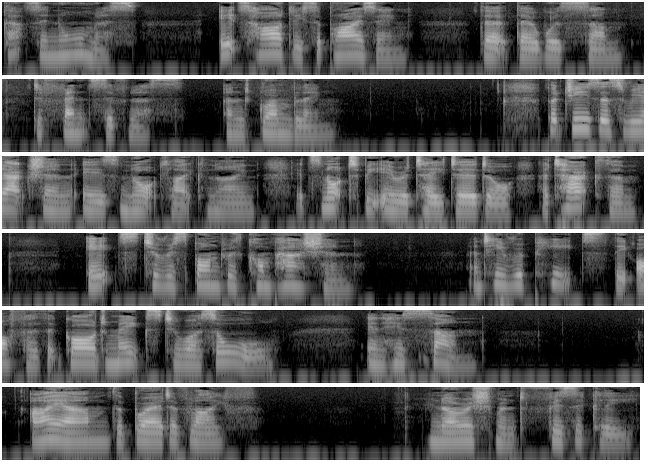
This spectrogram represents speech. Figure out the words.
That's enormous it's hardly surprising that there was some defensiveness and grumbling. But Jesus' reaction is not like nine. It's not to be irritated or attack them, it's to respond with compassion. And he repeats the offer that God makes to us all in his Son. I am the bread of life. Nourishment physically,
